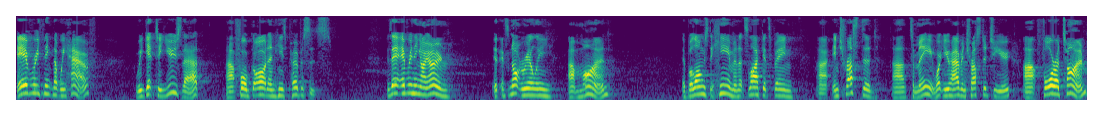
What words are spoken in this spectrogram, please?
Everything that we have, we get to use that uh, for God and His purposes. Is there everything I own? It, it's not really uh, mine. It belongs to Him, and it's like it's been uh, entrusted uh, to me, what you have entrusted to you, uh, for a time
